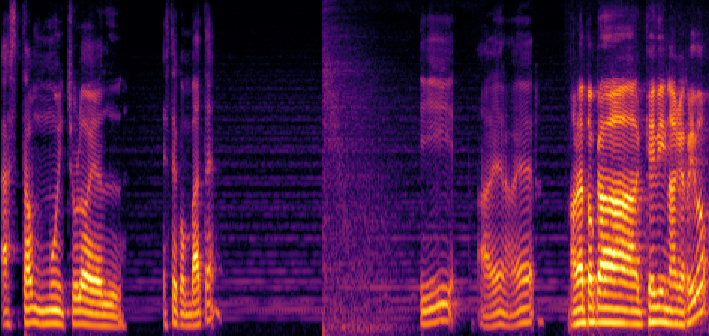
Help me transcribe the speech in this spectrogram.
ha estado muy chulo el, este combate. Y a ver, a ver. Ahora toca Kevin Aguerrido.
